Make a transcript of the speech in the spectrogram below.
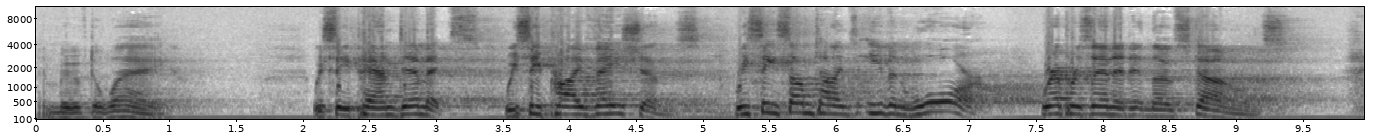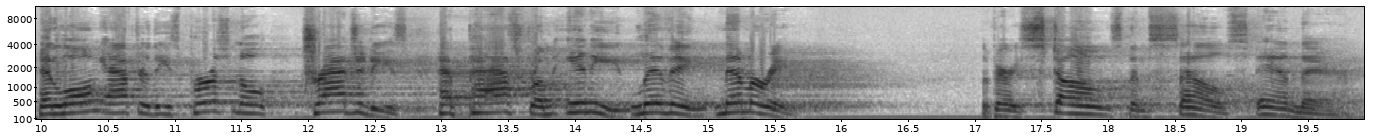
and moved away. We see pandemics, we see privations, we see sometimes even war represented in those stones. And long after these personal tragedies have passed from any living memory, the very stones themselves stand there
